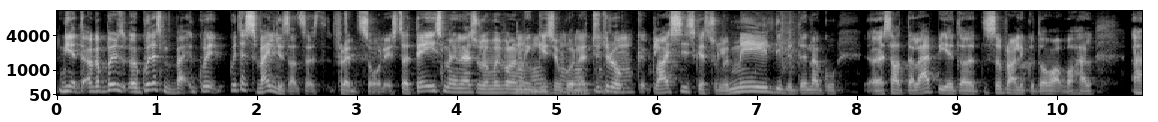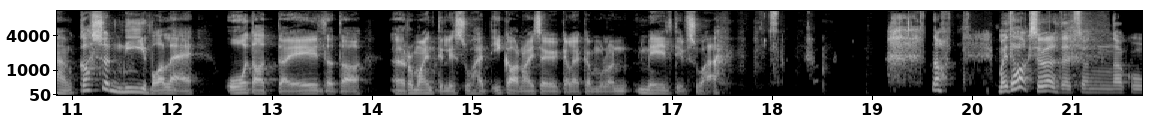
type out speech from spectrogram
nii et, aga kuidas, kuidas sa välja saad sellest friend zone'ist, sa oled teismeline, sul on võib-olla Mhm, mingisugune mhm, tüdruk klassis, kes sulle meeldib ja te nagu äh, saate läbi ja te olete sõbralikud omavahel um,. kas on nii vale oodata ja eeldada romantilist suhet iga naisega, kellega mul on meeldiv suhe? noh, ma ei tahaks öelda, et see on nagu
